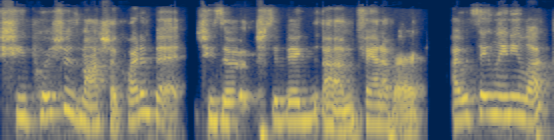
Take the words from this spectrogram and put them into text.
she pushes Masha quite a bit. She's a she's a big um, fan of her. I would say Laynie Luck.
